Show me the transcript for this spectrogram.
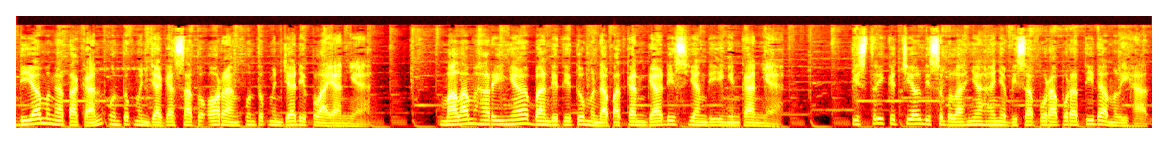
Dia mengatakan untuk menjaga satu orang untuk menjadi pelayannya. Malam harinya bandit itu mendapatkan gadis yang diinginkannya. Istri kecil di sebelahnya hanya bisa pura-pura tidak melihat.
